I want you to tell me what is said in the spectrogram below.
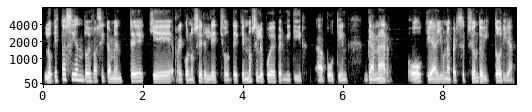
lo que está haciendo es básicamente que reconocer el hecho de que no se le puede permitir a Putin ganar o que haya una percepción de victoria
